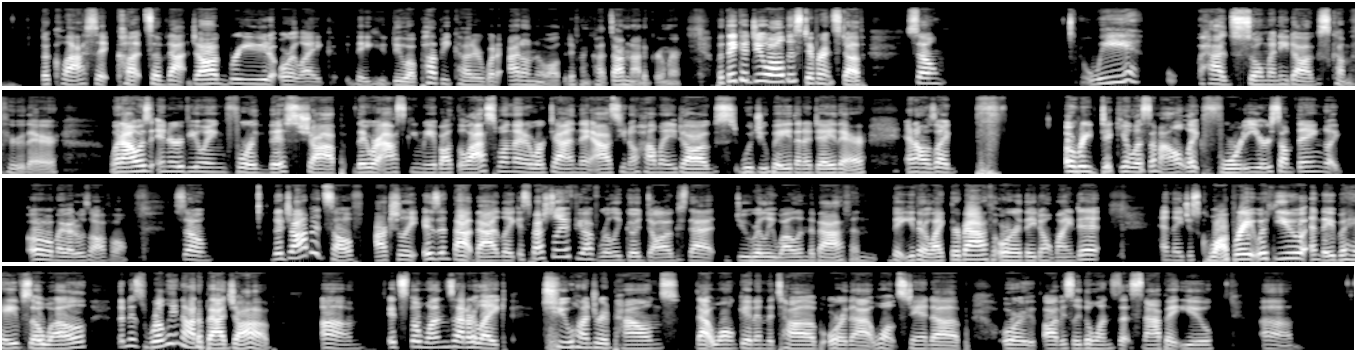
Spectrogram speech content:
the classic cuts of that dog breed or like they could do a puppy cut or what I don't know all the different cuts. I'm not a groomer. But they could do all this different stuff. So we had so many dogs come through there. When I was interviewing for this shop, they were asking me about the last one that I worked at and they asked, you know, how many dogs would you bathe in a day there? And I was like, a ridiculous amount, like 40 or something. Like, oh my God, it was awful. So, the job itself actually isn't that bad. Like, especially if you have really good dogs that do really well in the bath and they either like their bath or they don't mind it and they just cooperate with you and they behave so well, then it's really not a bad job. Um, it's the ones that are like 200 pounds that won't get in the tub or that won't stand up, or obviously the ones that snap at you. Um,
